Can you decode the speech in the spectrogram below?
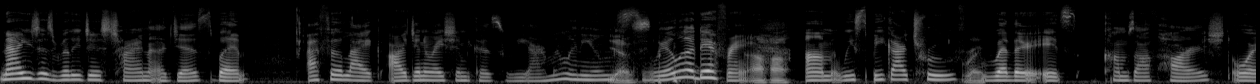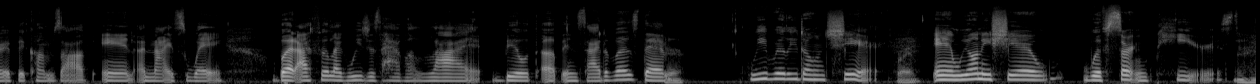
now you're just really just trying to adjust. But I feel like our generation, because we are millennials, Yes. we're a little different. uh-huh. Um, we speak our truth, Right. whether it's comes off harsh or if it comes off in a nice way. But I feel like we just have a lot built up inside of us that Sure. we really don't share. Right. And we only share with certain peers. Mm-hmm.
